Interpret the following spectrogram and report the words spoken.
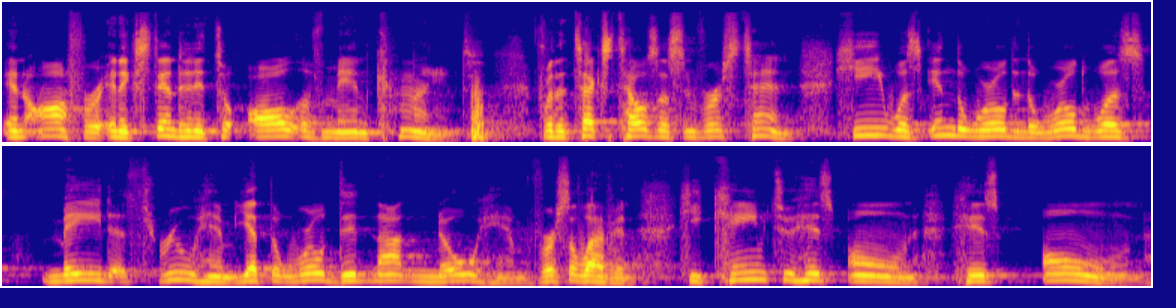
an offer and extended it to all of mankind. For the text tells us in verse 10 He was in the world, and the world was made through him, yet the world did not know him. Verse 11 He came to his own, his own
